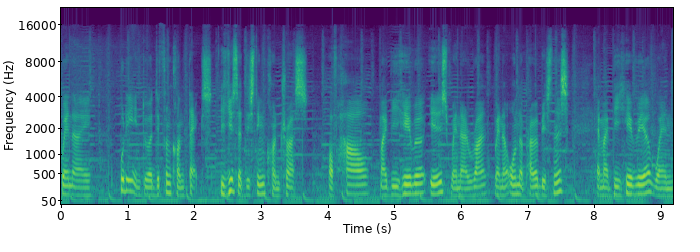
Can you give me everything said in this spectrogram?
when I put it into a different context, it gives a distinct contrast of how my behavior is when I run when I own a private business and my behavior when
